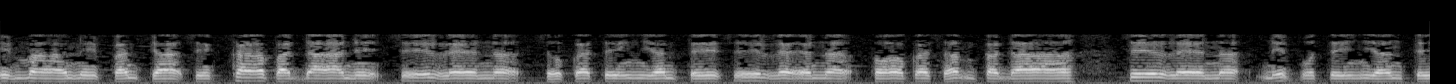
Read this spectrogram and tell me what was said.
อิมานิปัญจสิกขาปดานิสิเลนะ สุขติยันติสิเลนะโภกสัมปดาสิเลนะนิพุติยันติ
